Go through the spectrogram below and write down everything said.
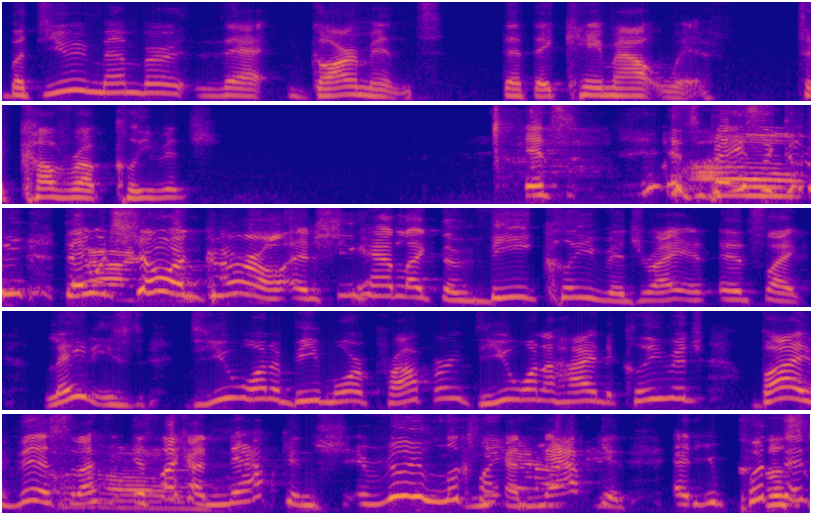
But do you remember that garment that they came out with to cover up cleavage? It's it's Oh, basically they would show a girl and she had like the V cleavage, right? And It's like, ladies, do you want to be more proper? Do you want to hide the cleavage? Buy this, and I, it's like a Oh. napkin. It really looks like a napkin, and you put that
